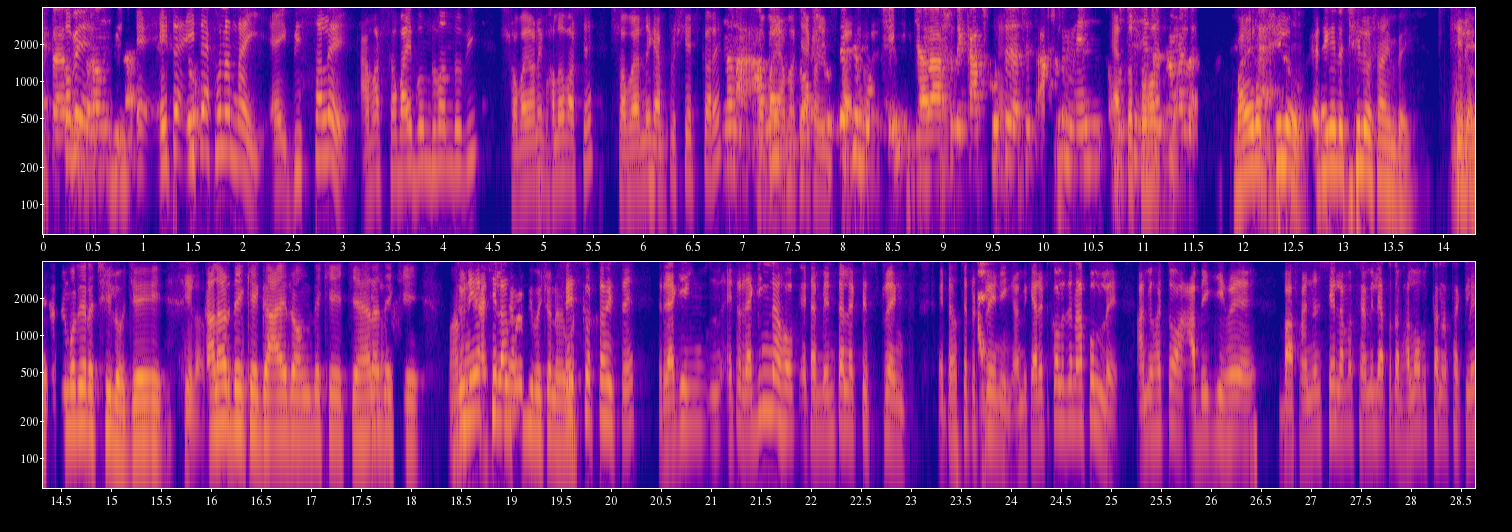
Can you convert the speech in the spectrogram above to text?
একটা উদাহরণ দিলা। এটা এটা এখন আর নাই। এই 20 সালে আমার সবাই বন্ধু বান্ধবী সবাই অনেক ভালোবাসে সবাই অনেক অ্যাপ্রিশিয়েট করে সবাই আমাকে এখন ইন্সপায়ার করে। যারা আসলে কাজ করতে যাচ্ছে আসলে মেন হচ্ছে যেটা ঝামেলা। মানে এটা ছিল এটা কিন্তু ছিল শামিম ভাই। ছিল। এটার মধ্যে এটা ছিল যে কালার দেখে গায়ের রং দেখে চেহারা দেখে জুনিয়র ছিলাম ফেস করতে হয়েছে র্যাগিং এটা র্যাগিং না হোক এটা মেন্টাল একটা স্ট্রেংথ এটা হচ্ছে একটা ট্রেনিং আমি ক্যারেট কলেজে না পড়লে আমি হয়তো আবেগী হয়ে বা ফাইন্যান্সিয়াল আমার ফ্যামিলি এতটা ভালো অবস্থা না থাকলে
